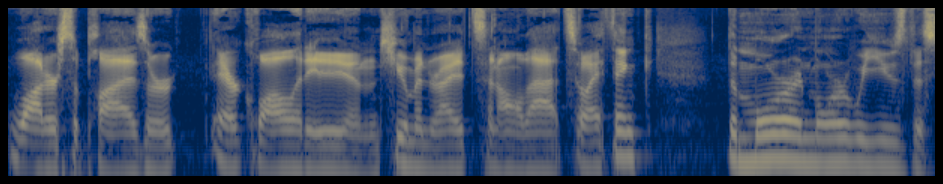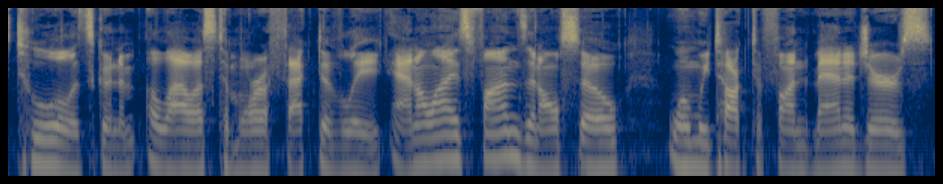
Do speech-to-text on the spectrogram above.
water supplies or air quality and human rights and all that. So I think the more and more we use this tool, it's going to allow us to more effectively analyze funds. And also, when we talk to fund managers,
